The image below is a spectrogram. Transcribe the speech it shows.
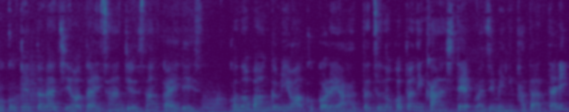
ココケットラジオ第33回ですこの番組は心や発達のことに関して真面目に語ったり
